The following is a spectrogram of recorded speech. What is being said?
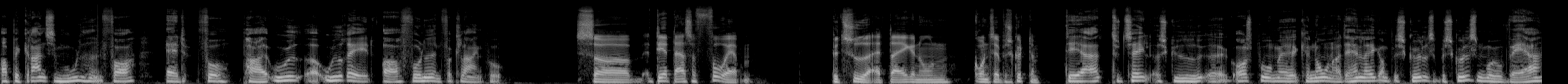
og begrænse muligheden for at få peget ud og udredt og fundet en forklaring på. Så det, at der er så få af dem, betyder, at der ikke er nogen grund til at beskytte dem? det er totalt at skyde øh, os på med kanoner. Det handler ikke om beskyttelse. Beskyttelsen må jo være,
